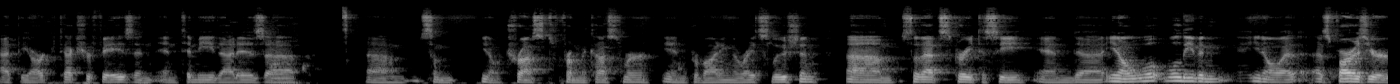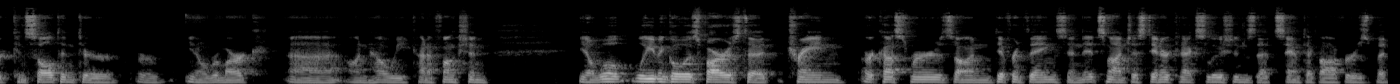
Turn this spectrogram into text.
at the architecture phase and and to me that is uh, um, some you know trust from the customer in providing the right solution. Um, so that's great to see, and uh, you know we'll, we'll even you know as far as your consultant or or you know remark uh, on how we kind of function. You know, we'll we'll even go as far as to train our customers on different things, and it's not just interconnect solutions that Samtec offers, but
